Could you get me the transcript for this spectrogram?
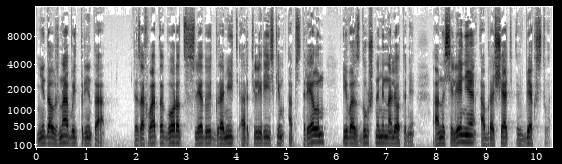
не должна быть принята. До захвата город следует громить артиллерийским обстрелом и воздушными налетами, а население обращать в бегство.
